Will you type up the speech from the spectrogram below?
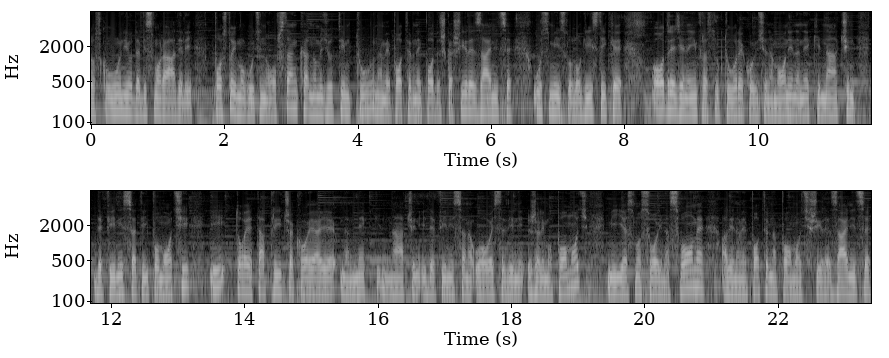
Evropsku uniju da bismo radili. Postoji mogućnost opstanka, no međutim tu nam je potrebna i podrška šire zajednice u smislu logistike, određene infrastrukture koju će nam oni na neki način definisati i pomoći i to je ta priča koja je na neki način i definisana u ovoj sredini. Želimo pomoć, mi jesmo svoji na svome, ali nam je potrebna pomoć šire zajednice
